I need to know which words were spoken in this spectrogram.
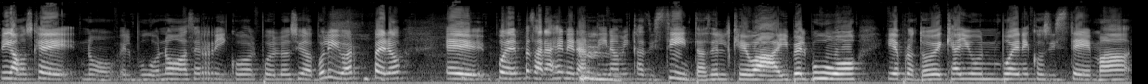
digamos que no, el búho no va a ser rico al pueblo de Ciudad Bolívar, pero eh, puede empezar a generar dinámicas distintas. El que va y ve el búho y de pronto ve que hay un buen ecosistema,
